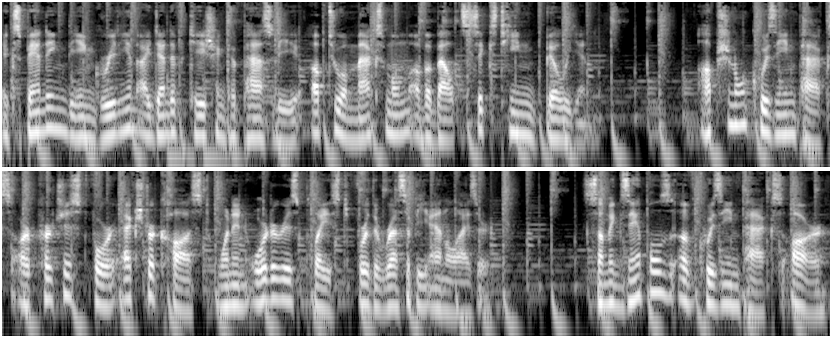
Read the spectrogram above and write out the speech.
expanding the ingredient identification capacity up to a maximum of about 16 billion. Optional cuisine packs are purchased for extra cost when an order is placed for the recipe analyzer. Some examples of cuisine packs are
